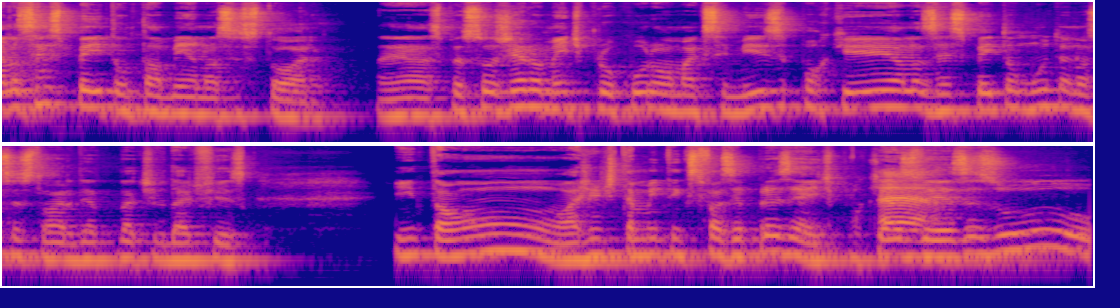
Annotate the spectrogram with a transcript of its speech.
elas respeitam também a nossa história. Né? As pessoas geralmente procuram a Maximize porque elas respeitam muito a nossa história dentro da atividade física. Então, a gente também tem que se fazer presente, porque é. às vezes o,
